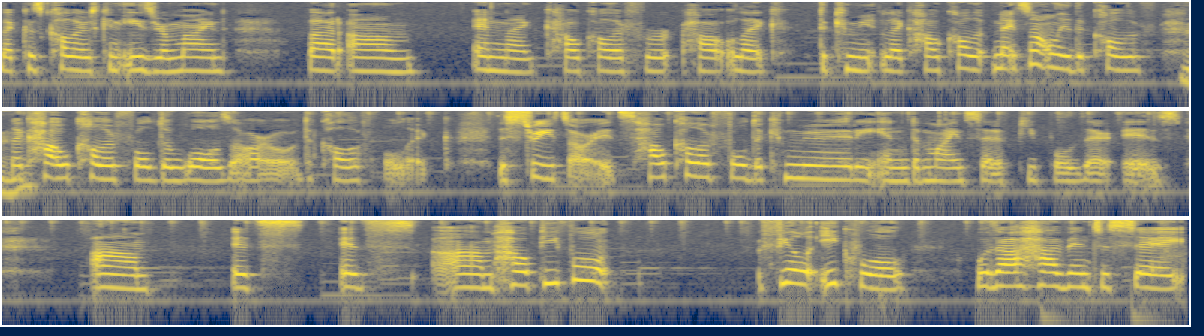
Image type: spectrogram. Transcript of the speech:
like because colors can ease your mind, but um, and like how colorful, how like the commu- like how color. No, it's not only the color, like how colorful the walls are or the colorful like the streets are. It's how colorful the community and the mindset of people there is. Um, it's it's um, how people feel equal without having to say,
